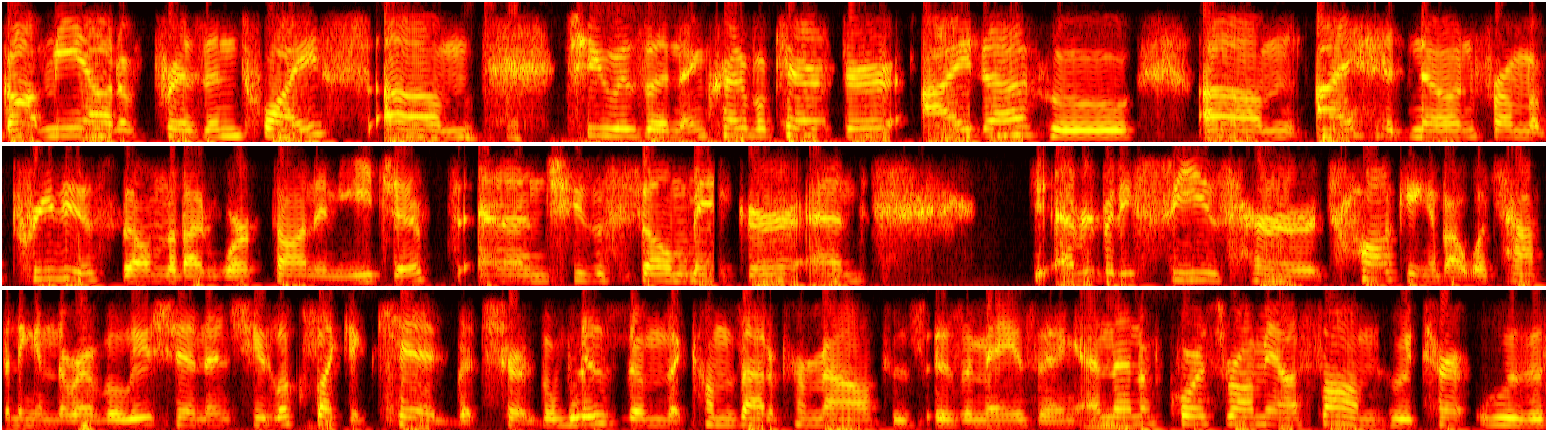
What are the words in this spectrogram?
got me out of prison twice. Um, she was an incredible character, Ida, who um, I had known from a previous film that I'd worked on in Egypt, and she's a filmmaker, and everybody sees her talking about what's happening in the revolution and she looks like a kid but sure, the wisdom that comes out of her mouth is, is amazing. And then of course Ramy Essam who tur- who is a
